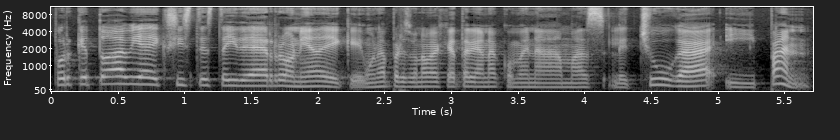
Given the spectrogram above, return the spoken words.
porque todavía existe esta idea errónea de que una persona vegetariana come nada más lechuga y pan.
